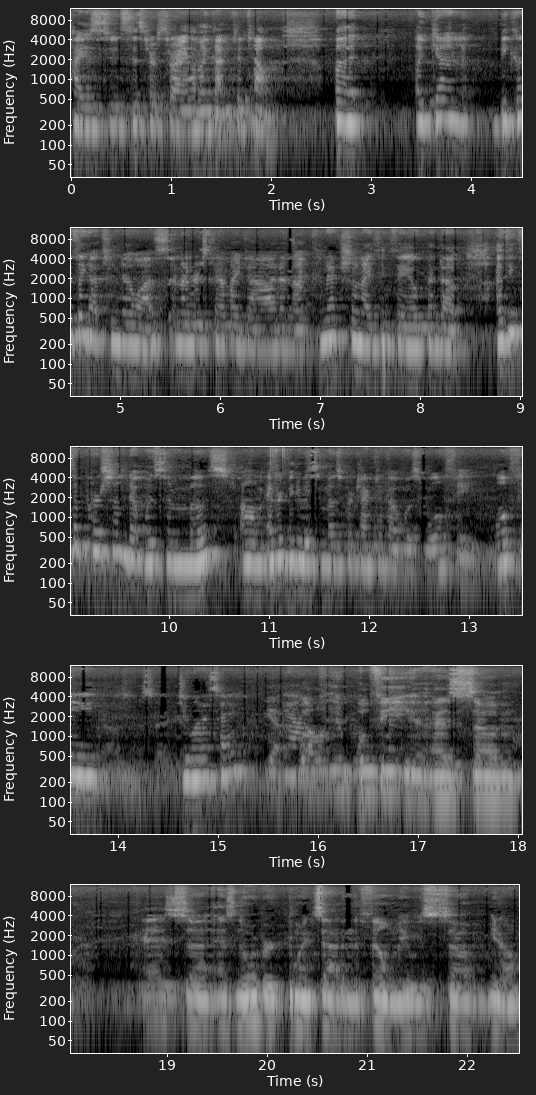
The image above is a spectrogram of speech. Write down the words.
Pius sister story I haven't gotten to tell. But again, because they got to know us and understand my dad and that connection, I think they opened up. I think the person that was the most, um, everybody was the most protective of was Wolfie. Wolfie, do you want to say? Yeah, Yeah. well, Wolfie, as, um, as, uh, as Norbert points out in the film, he was, um, you know,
